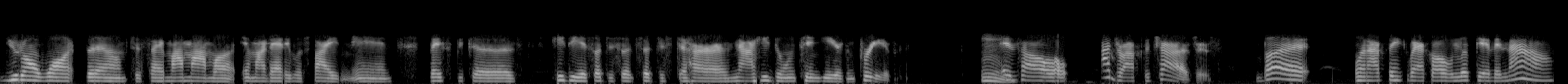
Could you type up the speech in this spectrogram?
you don't want them to say my mama and my daddy was fighting, and that's because he did such and such such this to her, now he's doing ten years in prison. Mm. And so I dropped the charges. But when I think back over, look at it now,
